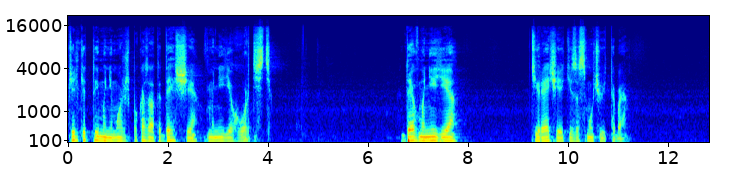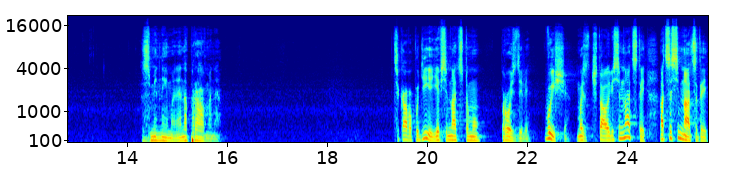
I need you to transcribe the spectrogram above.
тільки Ти мені можеш показати, де ще в мені є гордість де в мені є ті речі, які засмучують тебе. Зміни мене, направ мене. Цікава подія є в 17 розділі. Вище. Ми читали 18-й, а це 17-й.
